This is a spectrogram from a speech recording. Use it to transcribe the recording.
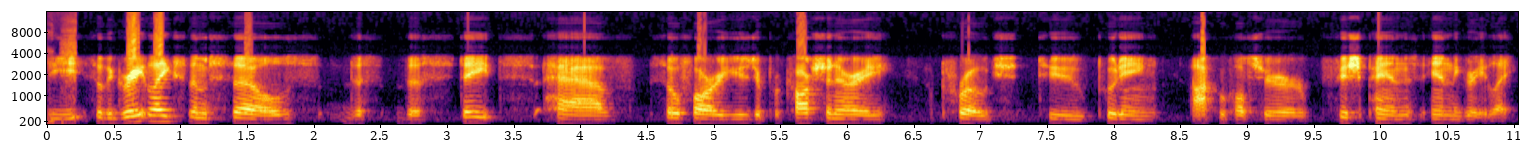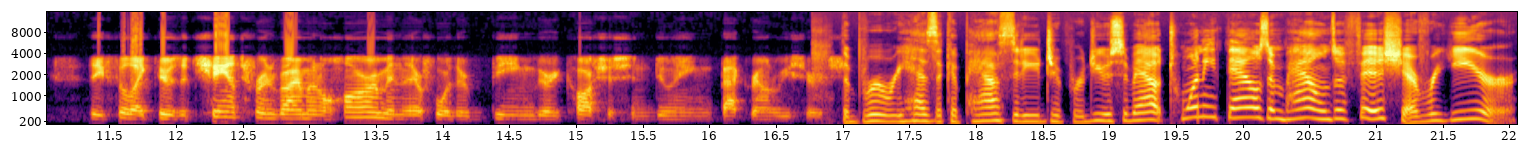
The, so the Great Lakes themselves, the, the states have so far used a precautionary approach to putting aquaculture fish pens in the Great Lakes they feel like there's a chance for environmental harm and therefore they're being very cautious in doing background research. The brewery has the capacity to produce about 20,000 pounds of fish every year.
